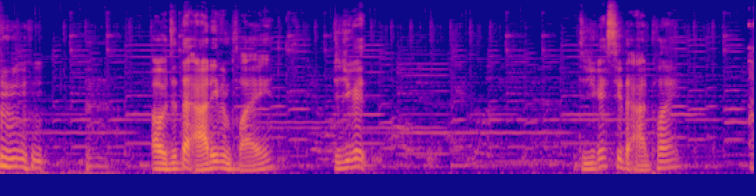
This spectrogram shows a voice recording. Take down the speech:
oh, did the ad even play? Did you guys... Did you guys see the ad play?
